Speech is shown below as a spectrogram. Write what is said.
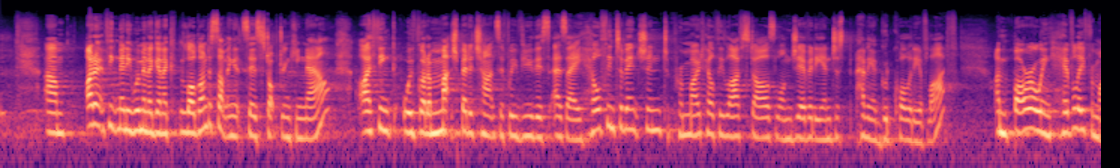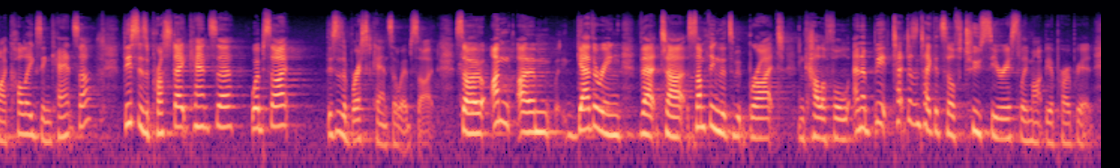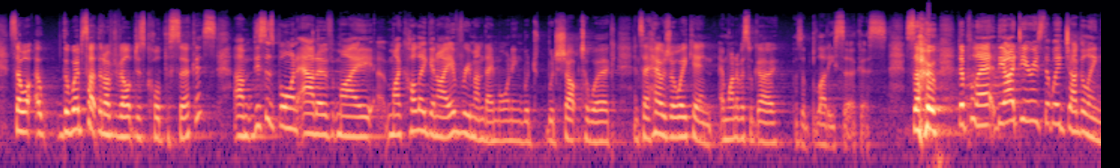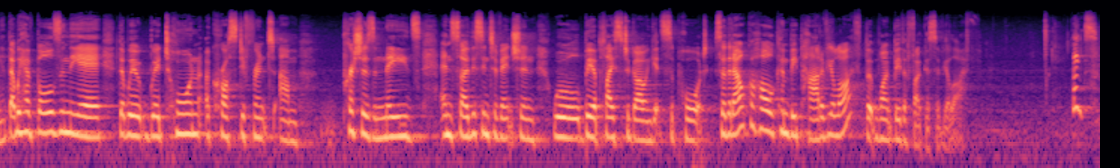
Um, I don't think many women are going to log on to something that says stop drinking now. I think we've got a much better chance if we view this as a health intervention to promote healthy lifestyles, longevity, and just having a good quality of life. I'm borrowing heavily from my colleagues in cancer. This is a prostate cancer website. This is a breast cancer website. So I'm, I'm gathering that uh, something that's a bit bright and colourful and a bit t- doesn't take itself too seriously might be appropriate. So uh, the website that I've developed is called The Circus. Um, this is born out of my my colleague and I every Monday morning would would show up to work and say, "How was your weekend?" And one of us would go, "It was a bloody circus." So the plan, the idea is that we're juggling, that we have balls in the air, that we're we're torn across different. Um, pressures and needs. And so this intervention will be a place to go and get support so that alcohol can be part of your life but won't be the focus of your life. Thanks.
